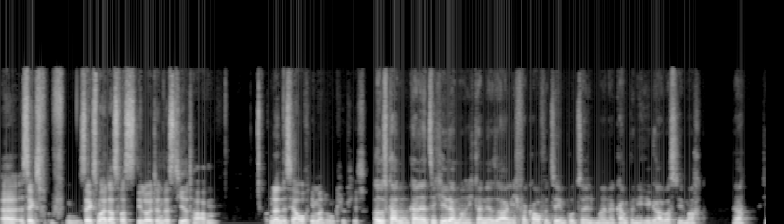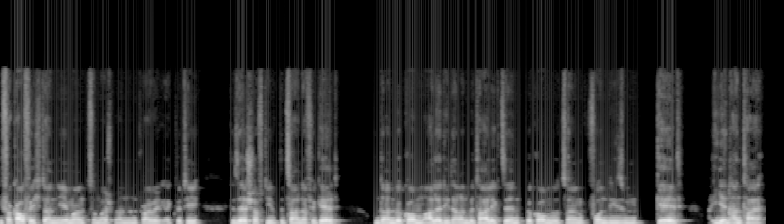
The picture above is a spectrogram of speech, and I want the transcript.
äh, sechs, sechsmal das, was die Leute investiert haben. Und dann ist ja auch niemand unglücklich. Also es kann, kann jetzt nicht jeder machen. Ich kann ja sagen, ich verkaufe zehn Prozent meiner Company, egal was die macht. Ja, die verkaufe ich dann jemand, zum Beispiel an eine Private Equity Gesellschaft, die bezahlen dafür Geld. Und dann bekommen alle, die daran beteiligt sind, bekommen sozusagen von diesem Geld ihren Anteil.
